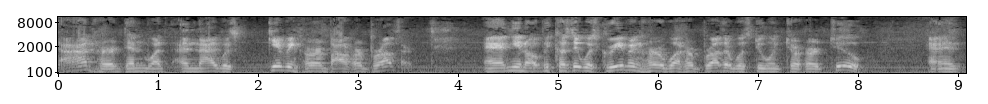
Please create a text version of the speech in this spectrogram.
on her than what and I was giving her about her brother. And you know, because it was grieving her what her brother was doing to her too. And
